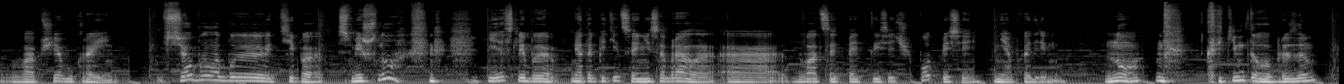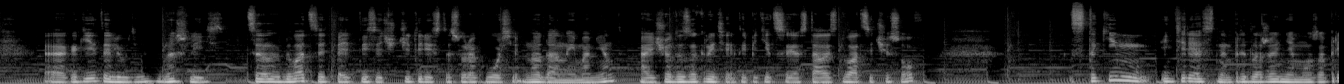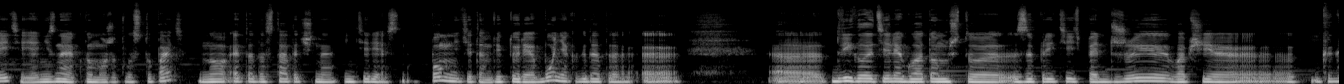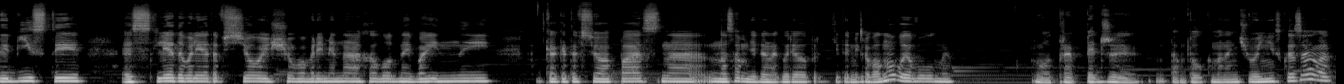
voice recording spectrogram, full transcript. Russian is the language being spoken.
вообще в Украине. Все было бы, типа, смешно, если бы эта петиция не собрала а, 25 тысяч подписей необходимых. Но каким-то образом а, какие-то люди нашлись. Целых 25 448 на данный момент, а еще до закрытия этой петиции осталось 20 часов – с таким интересным предложением о запрете, я не знаю, кто может выступать, но это достаточно интересно. Помните, там Виктория Боня когда-то э, э, двигала телегу о том, что запретить 5G, вообще э, КГБисты исследовали это все еще во времена Холодной войны, как это все опасно. На самом деле она говорила про какие-то микроволновые волны. Вот, про 5G там толком она ничего и не сказала.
